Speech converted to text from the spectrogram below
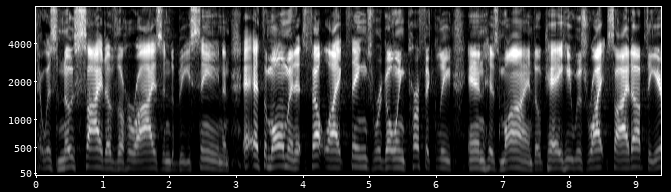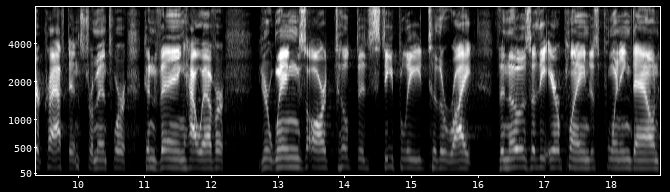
There was no sight of the horizon to be seen. And at the moment, it felt like things were going perfectly in his mind, okay? He was right side up. The aircraft instruments were conveying, however, your wings are tilted steeply to the right the nose of the airplane is pointing down.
